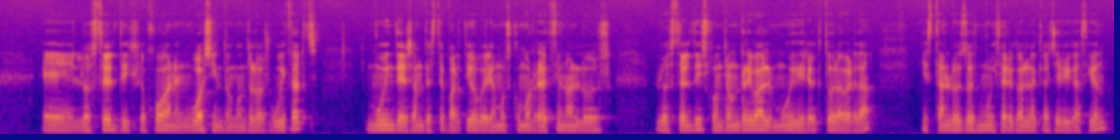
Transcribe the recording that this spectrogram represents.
eh, los Celtics que juegan en Washington contra los Wizards. Muy interesante este partido, veremos cómo reaccionan los, los Celtics contra un rival muy directo, la verdad. Están los dos muy cerca en la clasificación.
